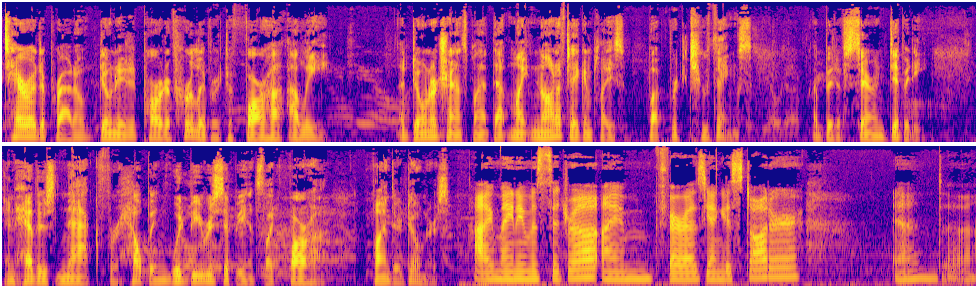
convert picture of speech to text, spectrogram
Tara de Pratto donated part of her liver to Farah Ali, a donor transplant that might not have taken place but for two things a bit of serendipity and Heather's knack for helping would be recipients like Farah find their donors. Hi, my name is Sidra. I'm Farah's youngest daughter, and uh,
